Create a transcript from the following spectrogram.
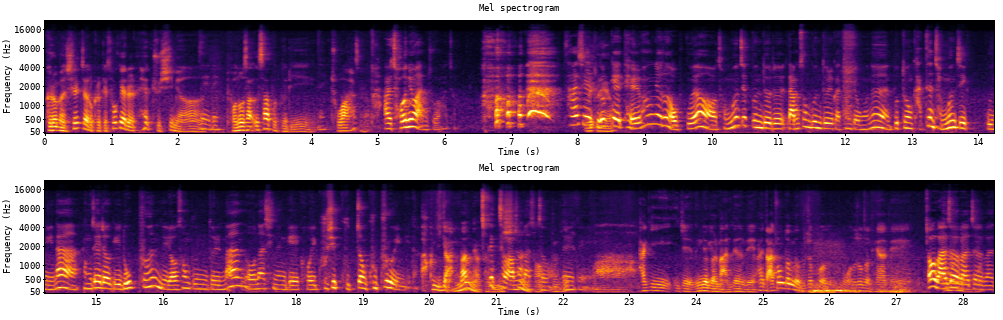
그러면 실제로 그렇게 소개를 해 주시면 네네. 변호사 의사분들이 네. 좋아하세요? 아 전혀 안 좋아하죠. 사실 왜 그래요? 그렇게 될 확률은 없고요. 전문직 분들은 남성분들 같은 경우는 보통 같은 전문직 분이나 경제력이 높은 여성분들만 원하시는 게 거의 99.9%입니다. 아 그럼 이게 안 맞네요. 저는 그쵸, 이안 시장에서. 맞죠. 네네. 와 자기 이제 능력이 얼마 안 되는데 아니 나 정도면 무조건 뭐 어느 정도 돼야 돼. 어 맞아요 맞아요 맞아요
